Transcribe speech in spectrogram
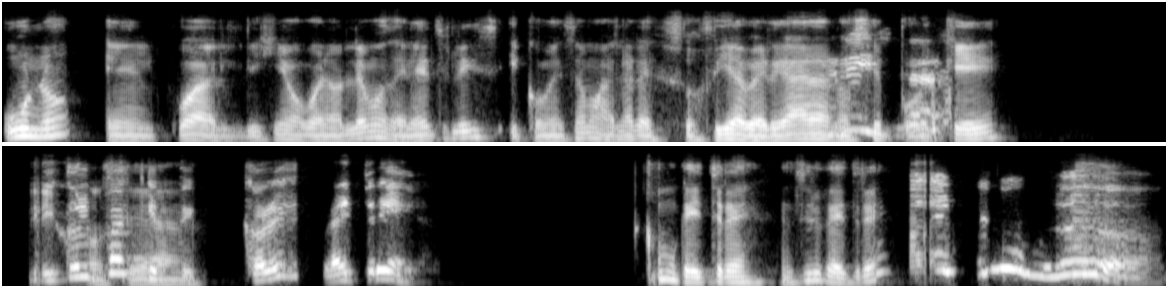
Uno en el cual dijimos, bueno, hablemos de Netflix y comenzamos a hablar de Sofía Vergara, no sé por qué. Disculpa O sea- que te corrija, pero hay tres. ¿Cómo que hay tres? ¿En serio que hay tres? Hay tres, boludo.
